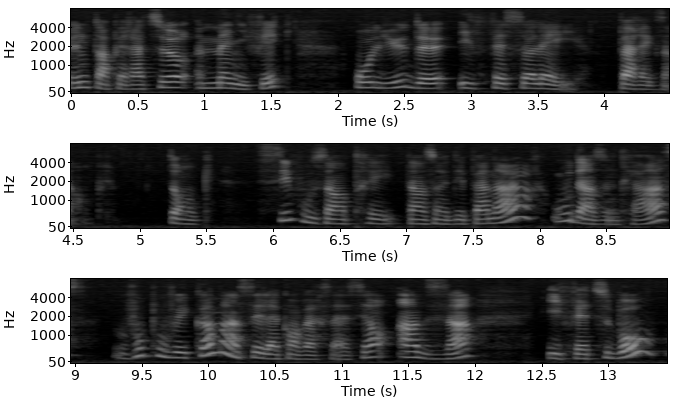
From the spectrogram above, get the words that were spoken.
une température magnifique au lieu de il fait soleil, par exemple. Donc, si vous entrez dans un dépanneur ou dans une classe, vous pouvez commencer la conversation en disant Il fait-tu beau?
